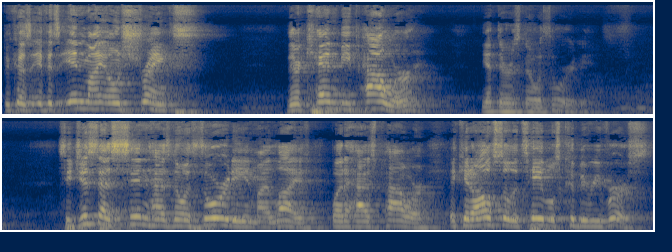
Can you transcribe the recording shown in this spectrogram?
Because if it's in my own strength, there can be power, yet there is no authority. See, just as sin has no authority in my life, but it has power, it could also, the tables could be reversed.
